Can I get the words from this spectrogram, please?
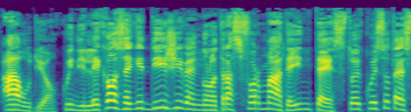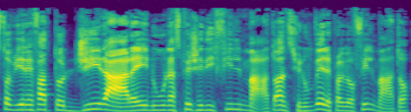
audio, quindi le cose che dici vengono trasformate in testo e questo testo viene fatto girare in una specie di filmato, anzi in un vero e proprio filmato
